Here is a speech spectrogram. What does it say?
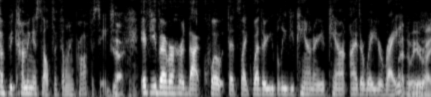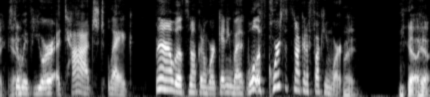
of becoming a self fulfilling prophecy. Exactly. If you've ever heard that quote that's like, whether you believe you can or you can't, either way, you're right. Either way, you're right. Yeah. So if you're attached, like, nah, well, it's not going to work anyway. Well, of course it's not going to fucking work right, yeah, yeah,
